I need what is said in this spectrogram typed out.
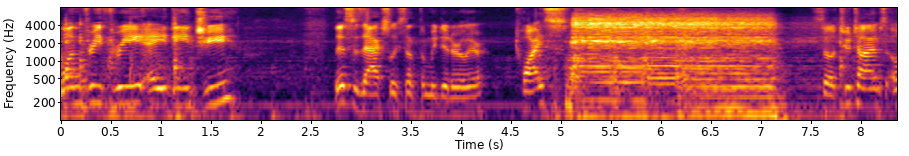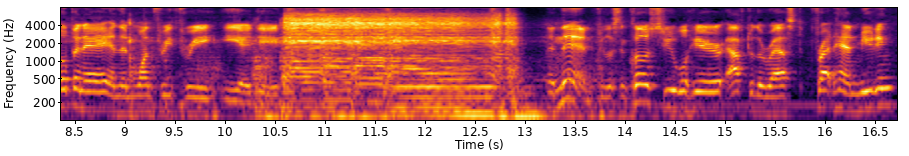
One three three A D G. This is actually something we did earlier. Twice. So two times open A and then one three three E A D. And then, if you listen close, you will hear after the rest fret hand muting,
